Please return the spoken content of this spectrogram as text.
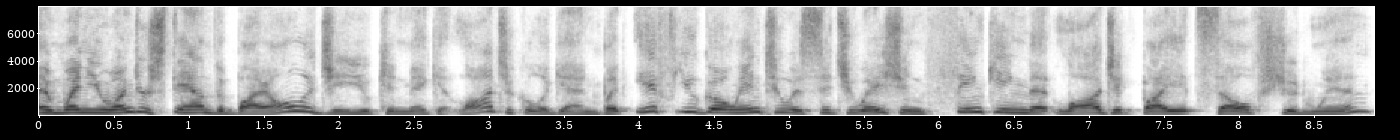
And when you understand the biology, you can make it logical again. But if you go into a situation thinking that logic by itself should win,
